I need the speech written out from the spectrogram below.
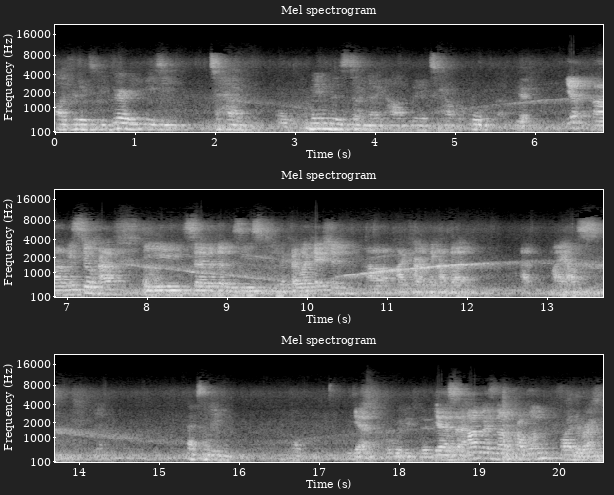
I predict it'd be very easy to have members donate hardware to cover all of that. Yeah, uh, we still have the server that was used in the co-location. Uh, I currently have that at my house. That's not even. Yeah, All we need to do. is yeah. So hardware's not a problem. Find the rest.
